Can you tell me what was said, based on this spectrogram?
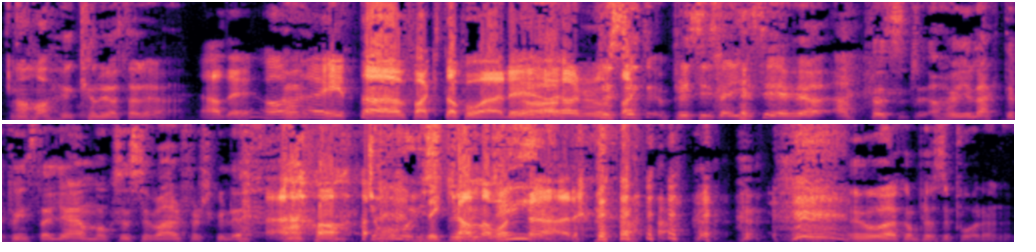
Jaha, hur kan du veta det? Ja, det har jag hittat fakta på här. Det har jag nog sagt. precis, precis, jag inser hur jag att plötsligt har ju lagt det på Instagram också, så varför skulle... Ja, just det kan det, ha varit där. jo, jag kom plötsligt på det nu.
